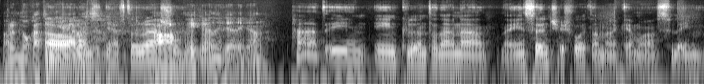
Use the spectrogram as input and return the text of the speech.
Már magát a, a nyelvet. Ah, igen, igen, igen. Hát én, én külön tanárnál, én szerencsés voltam, mert nekem a szüleim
